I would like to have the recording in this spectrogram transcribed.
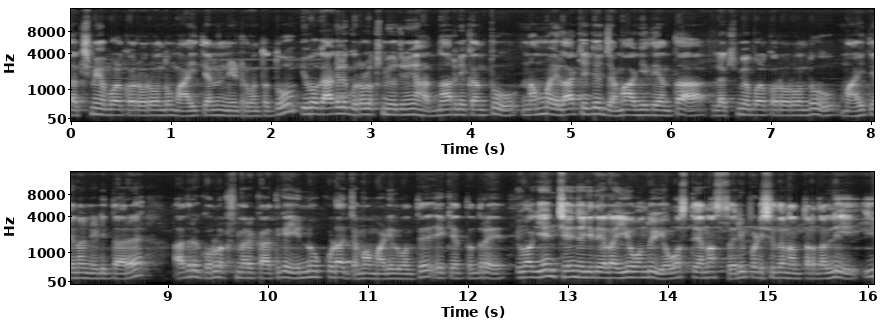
ಲಕ್ಷ್ಮೀ ಹೆಬ್ಬಾಳ್ಕರ್ ಅವರು ಒಂದು ಮಾಹಿತಿಯನ್ನು ನೀಡಿರುವಂಥದ್ದು. ಇವಾಗಲೇ ಗುರುಲಕ್ಷ್ಮಿ ಯೋಜನೆಯ ಹದಿನಾರನೇ ಕಂತು ನಮ್ಮ ಇಲಾಖೆಗೆ ಜಮಾ ಆಗಿದೆ ಅಂತ ಲಕ್ಷ್ಮಿ ಹೆಬ್ಬಾಳ್ಕರ್ ಅವರು ಒಂದು ಮಾಹಿತಿಯನ್ನು ನೀಡಿದ್ದಾರೆ. ಆದರೆ ಗುರುಲಕ್ಷ್ಮಿಯರ ಖಾತೆಗೆ ಇನ್ನೂ ಕೂಡ ಜಮಾ ಮಾಡಿಲ್ವಂತೆ. ಏಕೆ ಅಂತಂದರೆ ಇವಾಗ ಏನು ಚೇಂಜ್ ಆಗಿದೆಯಲ್ಲ ಈ ಒಂದು ವ್ಯವಸ್ಥೆಯನ್ನು ಸರಿಪಡಿಸಿದ ನಂತರದಲ್ಲಿ ಈ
